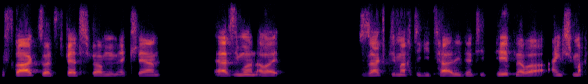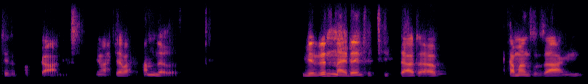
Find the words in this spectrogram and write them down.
gefragt, so als ich fertig war mit dem Erklären, ja Simon, aber du sagst, ihr macht digitale Identitäten, aber eigentlich macht ihr das doch gar nicht. Ihr macht ja was anderes. Wir sind ein Identity-Startup, kann man so sagen.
